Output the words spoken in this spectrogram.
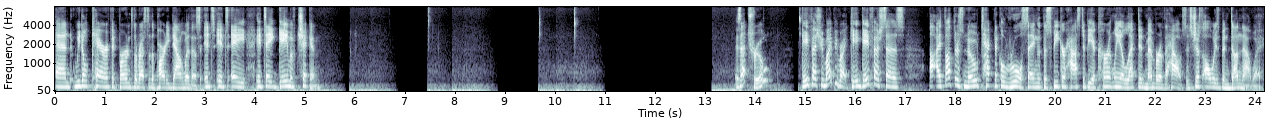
and we don't care if it burns the rest of the party down with us. It's, it's, a, it's a game of chicken. Is that true? Gayfesh, you might be right. Gay Gayfesh says, I thought there's no technical rule saying that the speaker has to be a currently elected member of the House. It's just always been done that way.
